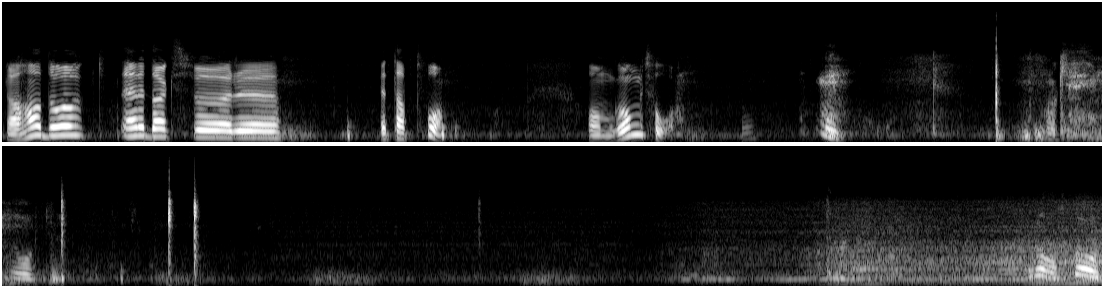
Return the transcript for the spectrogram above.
Jaha, då är det dags för eh, etapp två. Omgång två. Okej. Nu åker vi. Bra start.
